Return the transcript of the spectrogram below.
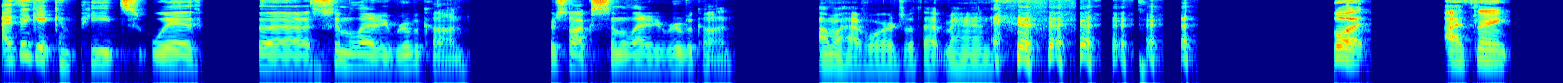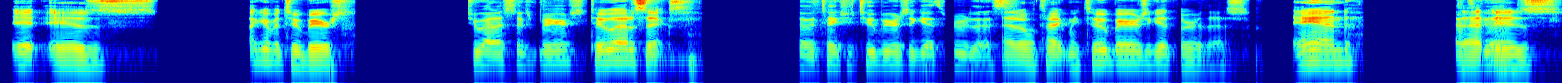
I think it competes with the similarity Rubicon. Chris Hawk's similarity Rubicon. I'm gonna have words with that man. But I think it is. I give it two beers. Two out of six beers. Two out of six. So it takes you two beers to get through this. It'll take me two beers to get through this. And That's that good. is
